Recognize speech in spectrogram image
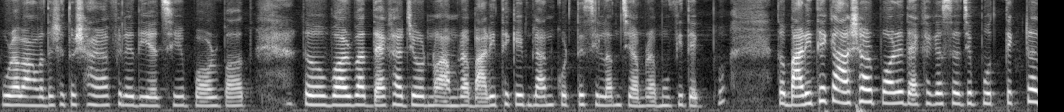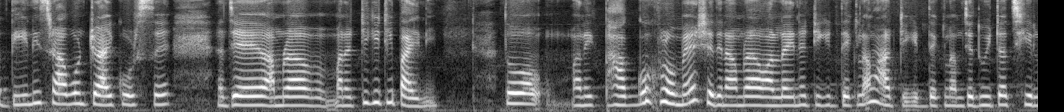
পুরো বাংলাদেশে তো সারা ফেলে দিয়েছে, বরবাদ। তো বরবাদ দেখার জন্য আমরা বাড়ি থেকেই প্ল্যান করতেছিলাম যে আমরা মুভি দেখব। তো বাড়ি থেকে আসার পরে দেখা গেছে যে প্রত্যেকটা দিনই শ্রাবণ ট্রাই করছে যে আমরা মানে টিকিটই পাইনি। তো মানে ভাগ্যক্রমে সেদিন আমরা অনলাইনে টিকিট দেখলাম, আর টিকিট দেখলাম যে দুইটা ছিল,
